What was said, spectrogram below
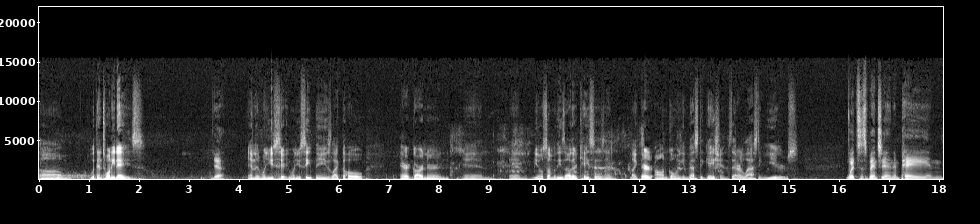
um, within 20 days. Yeah, and then when you see when you see things like the whole Eric Garner and and and you know some of these other cases and like their ongoing investigations that are lasting years with suspension and pay and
